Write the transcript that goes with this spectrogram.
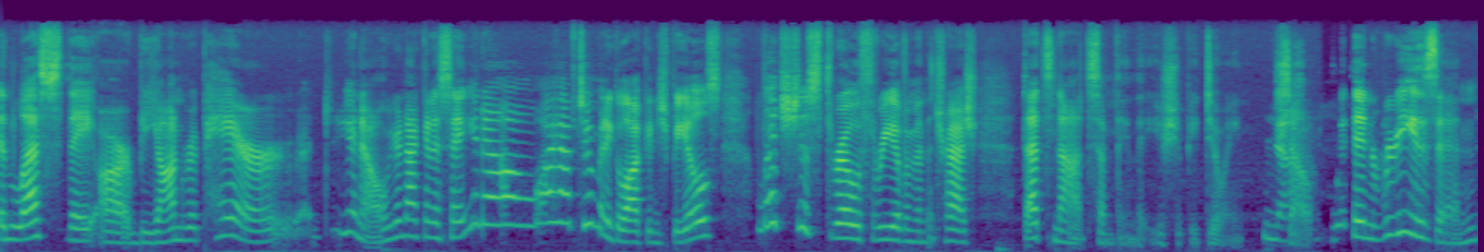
unless they are beyond repair, you know, you're not going to say, you know, I have too many glockenspiels. Let's just throw three of them in the trash. That's not something that you should be doing. No. So, within reason,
